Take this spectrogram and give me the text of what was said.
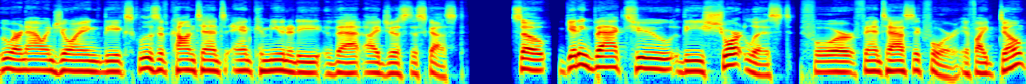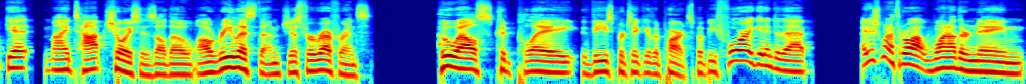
who are now enjoying the exclusive content and community that I just discussed. So, getting back to the short list for Fantastic Four, if I don't get my top choices, although I'll relist them just for reference, who else could play these particular parts? But before I get into that, I just want to throw out one other name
